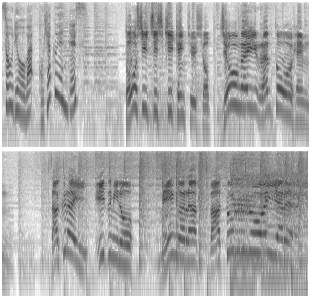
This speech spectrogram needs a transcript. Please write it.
送料は500円です。投資知識研究所場外乱闘編。桜井泉の銘柄バトルロワイヤル。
